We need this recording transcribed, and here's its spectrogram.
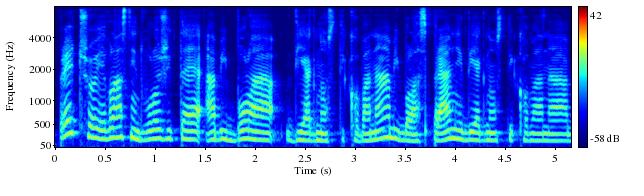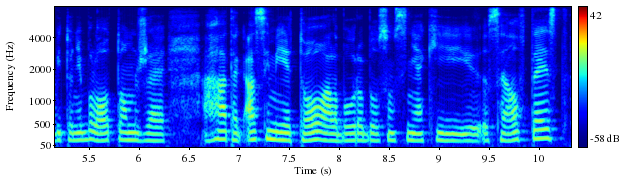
Prečo je vlastne dôležité, aby bola diagnostikovaná, aby bola správne diagnostikovaná, aby to nebolo o tom, že aha, tak asi mi je to, alebo urobil som si nejaký self-test.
